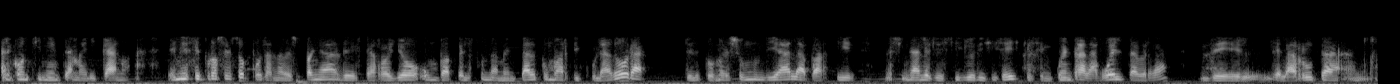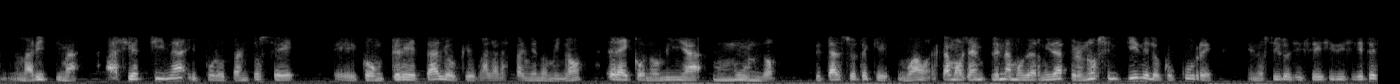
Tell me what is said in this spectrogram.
al continente americano. En ese proceso, pues la Nueva España desarrolló un papel fundamental como articuladora del comercio mundial a partir de finales del siglo XVI, que se encuentra a la vuelta, ¿verdad?, de, la ruta marítima hacia China y por lo tanto se eh, concreta lo que Valar España denominó la economía mundo. De tal suerte que bueno, estamos ya en plena modernidad, pero no se entiende lo que ocurre en los siglos XVI y XVII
